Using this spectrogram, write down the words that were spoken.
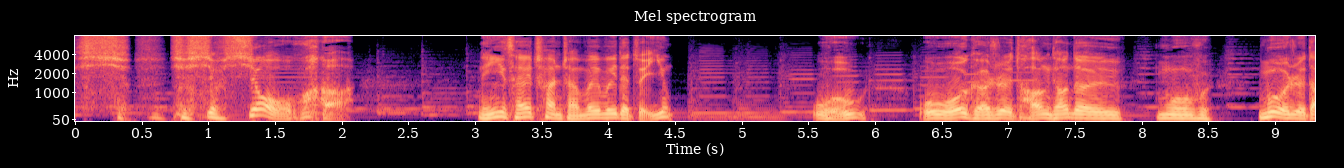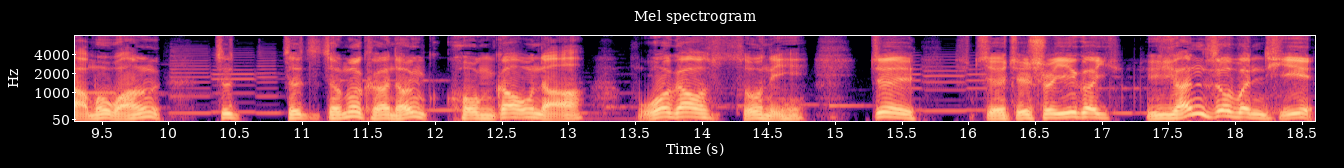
笑笑笑话！尼才颤颤巍巍的嘴硬：“我我可是堂堂的末末日大魔王，怎怎怎么可能恐高呢？我告诉你，这这只是一个原则问题，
